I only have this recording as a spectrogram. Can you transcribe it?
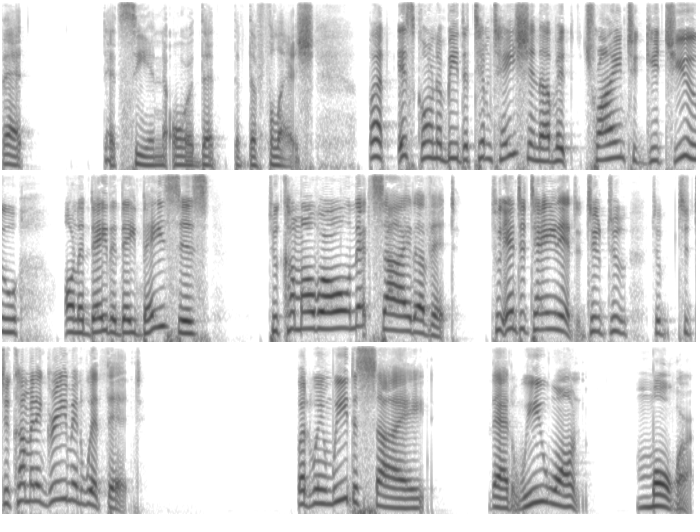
that that sin or that the, the flesh but it's going to be the temptation of it trying to get you on a day to day basis to come over on that side of it, to entertain it, to, to, to, to, to come in agreement with it. But when we decide that we want more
